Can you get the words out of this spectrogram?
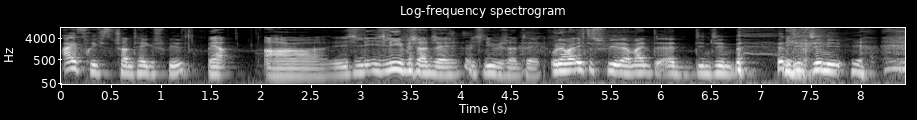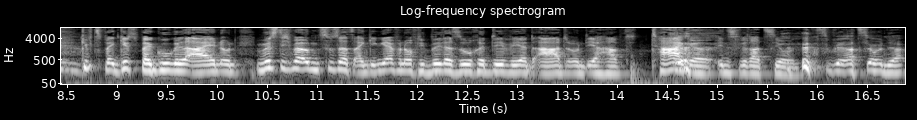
eifrigst Shantae gespielt. Ja. Ah, ich, ich liebe Shantae. Ich liebe Shantae. Und er meint nicht das Spiel, er meint äh, den Gin. die Ginny. Gibt's bei, gibt's bei Google ein und ihr müsst nicht mal irgendeinen Zusatz eingeben. Geht einfach nur auf die Bildersuche DeviantArt und ihr habt Tage Inspiration. Inspiration, ja.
